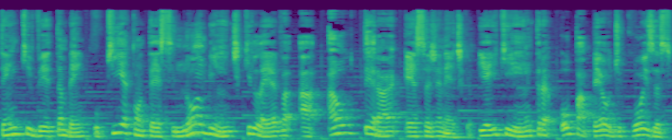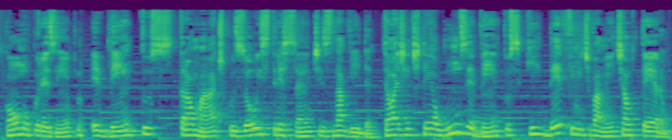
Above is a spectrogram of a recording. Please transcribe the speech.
tem que ver também o que acontece no ambiente que leva a alterar essa genética. E aí que entra o papel de coisas como, por exemplo, eventos traumáticos ou estressantes na vida. Então a gente tem alguns eventos que definitivamente alteram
